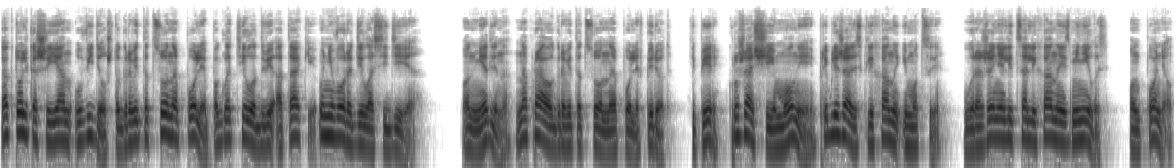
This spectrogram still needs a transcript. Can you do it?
Как только Шиян увидел, что гравитационное поле поглотило две атаки, у него родилась идея. Он медленно направил гравитационное поле вперед. Теперь кружащие молнии приближались к Лихану и Моци. Выражение лица Лихана изменилось. Он понял,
